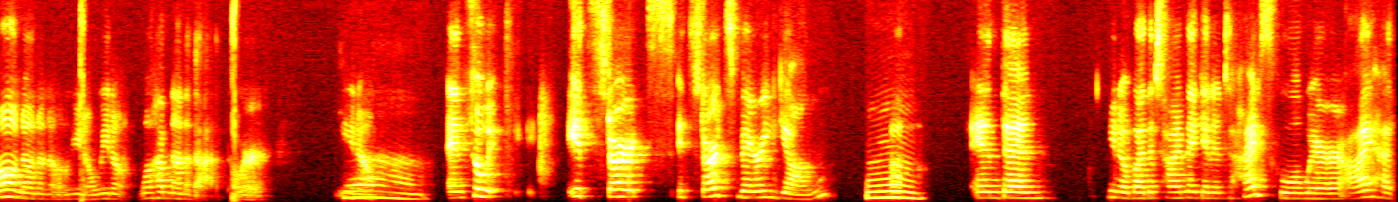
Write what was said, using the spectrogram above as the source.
oh, no, no, no, you know, we don't, we'll have none of that. Or, you yeah. know, and so it, it starts it starts very young mm. um, and then you know by the time they get into high school where i had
